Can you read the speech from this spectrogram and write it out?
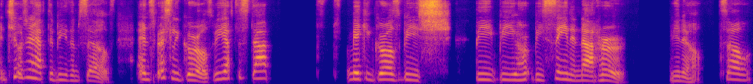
And children have to be themselves, and especially girls. We have to stop making girls be shh, be be be seen and not heard. You know. So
